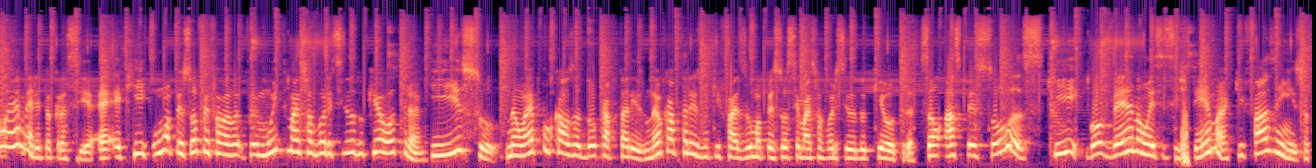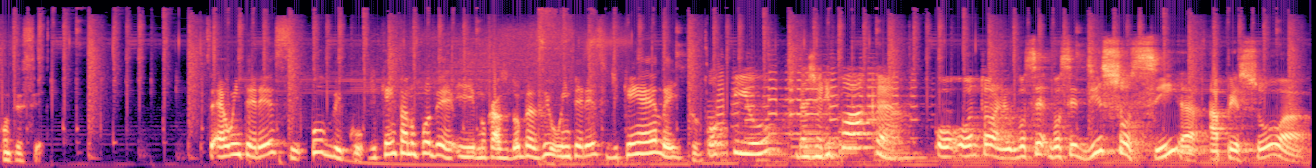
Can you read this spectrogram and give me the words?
não é meritocracia. É, é que uma pessoa foi, foi muito mais favorecida do que outra. E isso não é por causa do capitalismo. Não é o capitalismo que faz uma pessoa ser mais favorecida do que outra. São as pessoas que governam esse sistema que fazem isso acontecer. É o interesse público de quem está no poder. E, no caso do Brasil, o interesse de quem é eleito. O Pio da Jeripoca. Ô, ô, Antônio, você, você dissocia a pessoa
